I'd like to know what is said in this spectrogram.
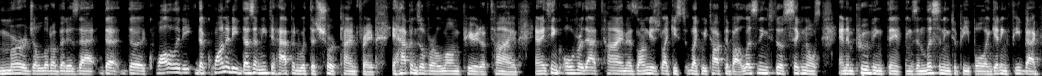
merge a little bit is that the the quality the quantity doesn't need to happen with the short time frame. It happens over a long period of time. And i think over that time as long as like you like we talked about listening to those signals and improving things and listening to people and getting feedback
